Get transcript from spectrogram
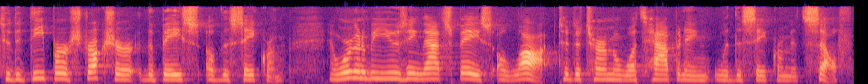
to the deeper structure, the base of the sacrum. And we're going to be using that space a lot to determine what's happening with the sacrum itself.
